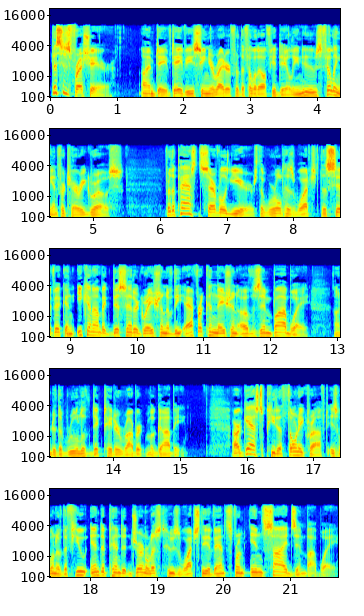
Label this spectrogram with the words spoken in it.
This is Fresh Air. I'm Dave Davies, senior writer for the Philadelphia Daily News, filling in for Terry Gross. For the past several years, the world has watched the civic and economic disintegration of the African nation of Zimbabwe under the rule of dictator Robert Mugabe. Our guest, Peta Thornycroft, is one of the few independent journalists who's watched the events from inside Zimbabwe.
